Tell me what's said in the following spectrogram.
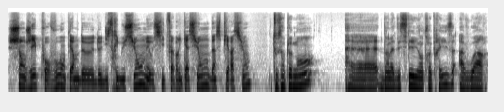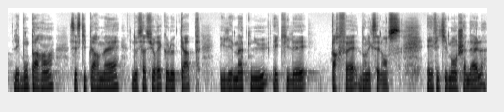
changé pour vous en termes de, distribution, mais aussi de fabrication, d'inspiration. Tout simplement, euh, dans la destinée d'une entreprise, avoir les bons parrains, c'est ce qui permet de s'assurer que le cap, il est maintenu et qu'il est parfait dans l'excellence. Et effectivement, Chanel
